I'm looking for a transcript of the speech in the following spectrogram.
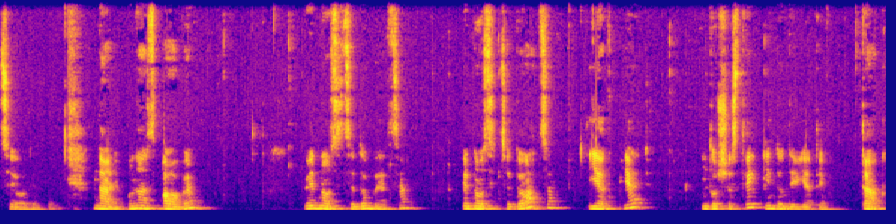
С1. Далі у нас АБ відноситься до БЦ, відноситься до АЦ як 5 до 6 і до 9. Так,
